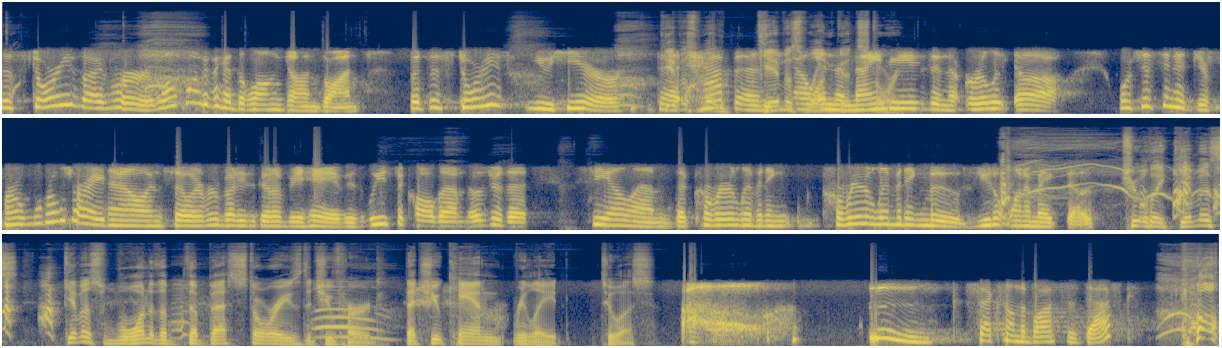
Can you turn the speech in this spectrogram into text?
the stories I've heard. Well, as long as I had the long johns on, but the stories you hear that happened, you know, in the good story. '90s and the early. Uh, we're just in a different world right now, and so everybody's got to behave. As we used to call them, those are the CLMs, the career limiting career limiting moves. You don't want to make those. Julie, give us give us one of the, the best stories that you've heard that you can relate to us. Oh. Sex on the boss's desk?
